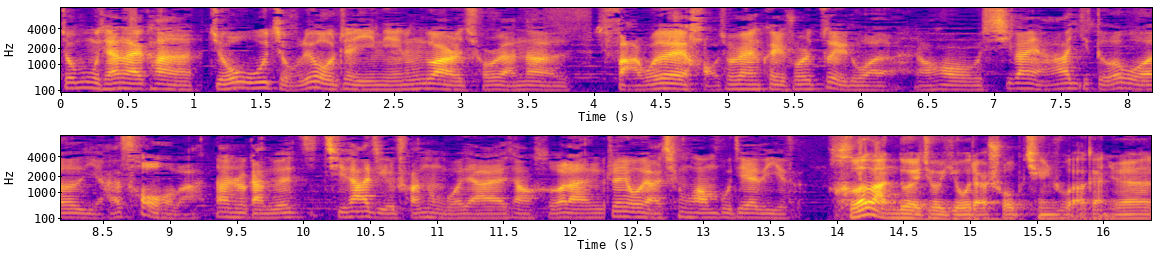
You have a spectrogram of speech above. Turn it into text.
就目前来看，九五九六这一年龄段的球员呢？法国队好球员可以说是最多的，然后西班牙、德国也还凑合吧，但是感觉其他几个传统国家，像荷兰，真有点青黄不接的意思。荷兰队就有点说不清楚了，感觉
